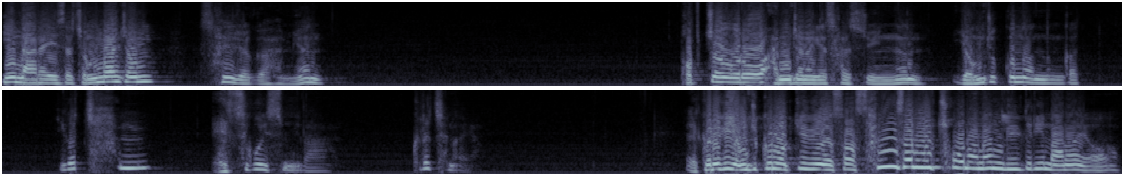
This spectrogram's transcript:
이 나라에서 정말 좀 살려고 하면 법적으로 안전하게 살 수 있는 영주권 얻는 것 이거 참 애쓰고 있습니다. 그렇잖아요. 예, 그러게 영주권을 얻기 위해서 상상을 초월하는 일들이 많아요.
